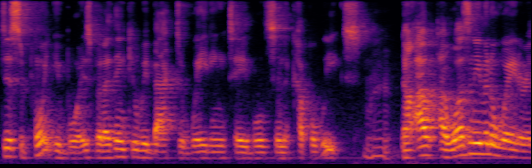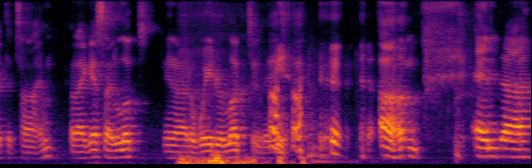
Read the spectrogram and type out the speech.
disappoint you boys, but I think you'll be back to waiting tables in a couple weeks." Right. Now I, I wasn't even a waiter at the time, but I guess I looked, you know, at a waiter looked to me, um, and uh,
